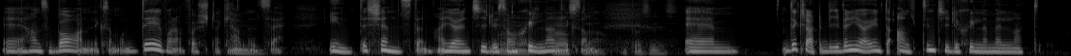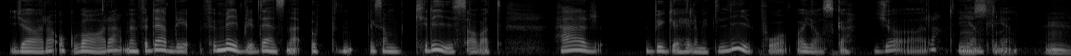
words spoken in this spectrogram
eh, hans barn. Liksom. Och det är vår första kallelse, inte tjänsten. Han gör en tydlig sån Ja, skillnad. Liksom. det. Ehm, det är klart, Bibeln gör ju inte alltid en tydlig skillnad mellan att göra och vara. Men för, det blev, för mig blev det en sån här upp, liksom, kris av att här bygger jag hela mitt liv på vad jag ska göra egentligen. Mm.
